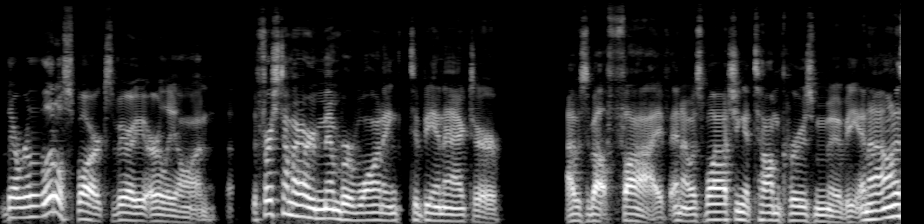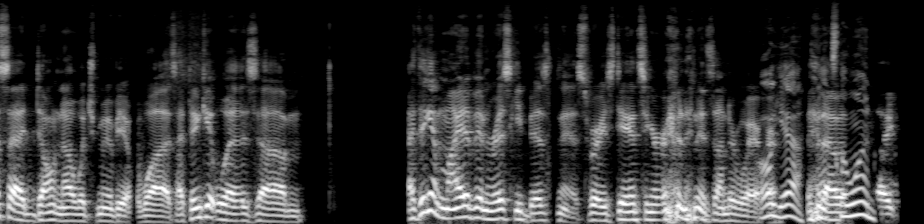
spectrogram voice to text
there were little sparks very early on. The first time I remember wanting to be an actor I was about five, and I was watching a Tom Cruise movie, and I honestly I don't know which movie it was. I think it was. Um, I think it might have been Risky Business, where he's dancing around in his underwear. Oh yeah, that's the one. Like,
